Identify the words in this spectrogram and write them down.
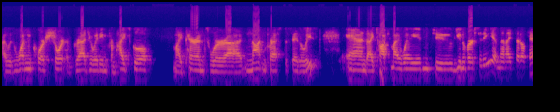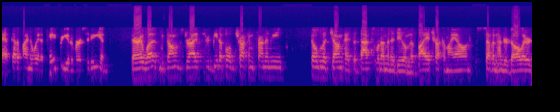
I was one course short of graduating from high school. My parents were uh, not impressed, to say the least. And I talked my way into university, and then I said, okay, I've got to find a way to pay for university. And there I was, McDonald's drive-through, beat up old truck in front of me, filled with junk. I said, that's what I'm going to do. I'm going to buy a truck of my own. It $700,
